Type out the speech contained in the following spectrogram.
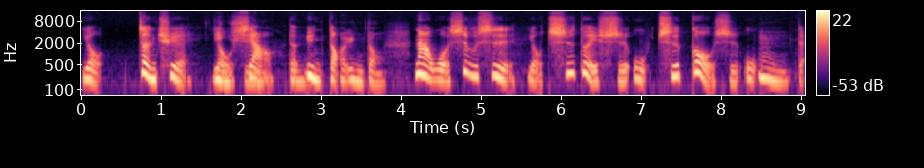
有正确有效？的运动，运动，那我是不是有吃对食物，吃够食物？嗯，对，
